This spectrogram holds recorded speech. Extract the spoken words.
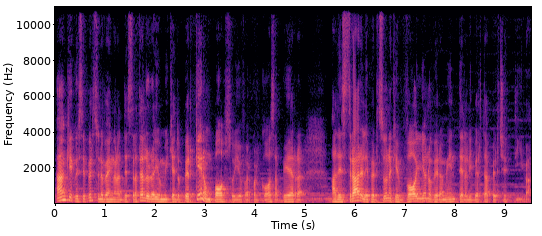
anche queste persone vengono addestrate. Allora io mi chiedo perché non posso io fare qualcosa per addestrare le persone che vogliono veramente la libertà percettiva,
